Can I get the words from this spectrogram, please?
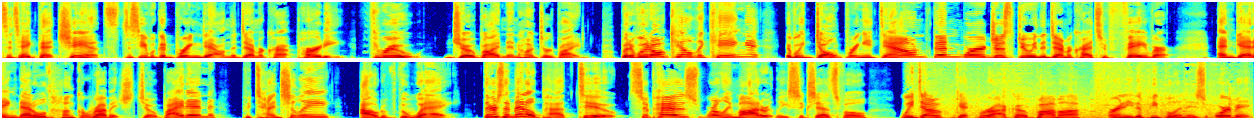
to take that chance to see if we could bring down the Democrat Party through Joe Biden and Hunter Biden. But if we don't kill the king, if we don't bring it down, then we're just doing the Democrats a favor and getting that old hunk of rubbish, Joe Biden, potentially out of the way. There's a middle path, too. Suppose we're only moderately successful. We don't get Barack Obama or any of the people in his orbit,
